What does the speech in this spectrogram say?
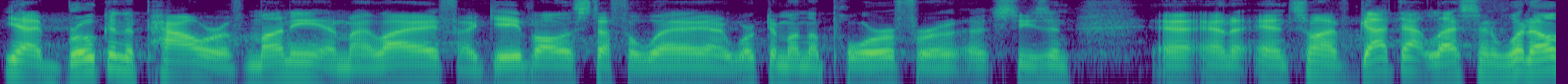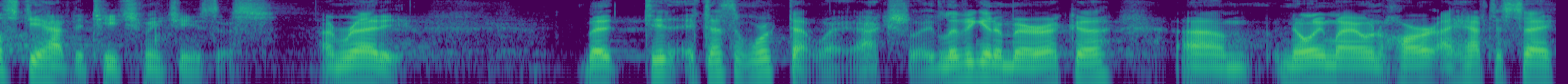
yeah, I've broken the power of money in my life. I gave all this stuff away. I worked among the poor for a, season. And, and, and so I've got that lesson. What else do you have to teach me, Jesus? I'm ready. But it doesn't work that way, actually. Living in America, um, knowing my own heart, I have to say,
